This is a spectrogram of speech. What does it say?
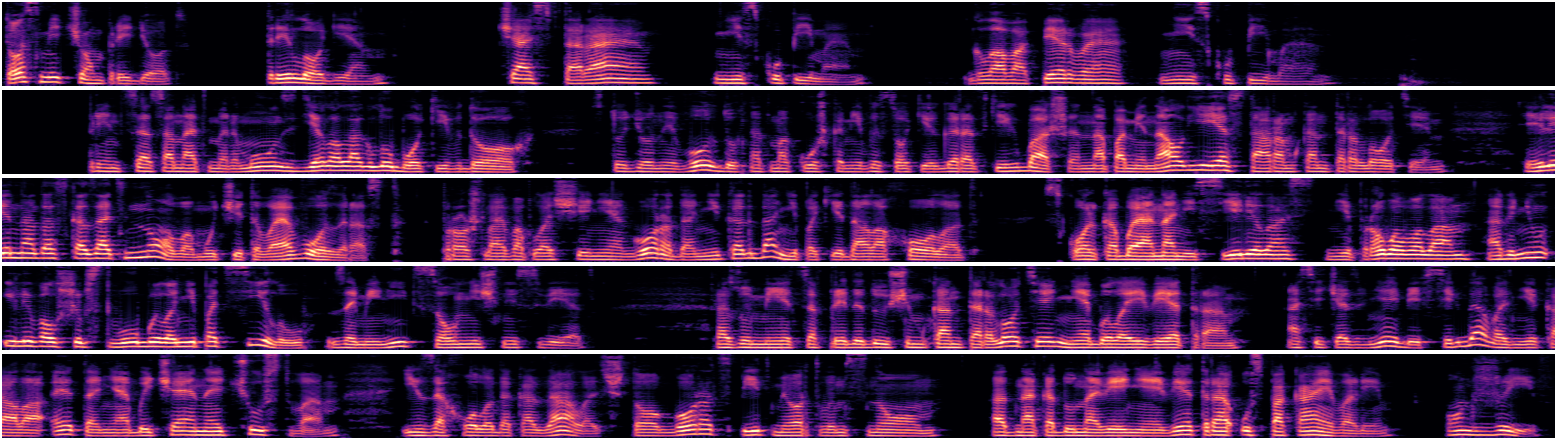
кто с мечом придет. Трилогия. Часть вторая. Неискупимая. Глава первая. Неискупимая. Принцесса Найтмер сделала глубокий вдох. Студеный воздух над макушками высоких городских башен напоминал ей о старом Кантерлоте. Или, надо сказать, новом, учитывая возраст. Прошлое воплощение города никогда не покидало холод. Сколько бы она ни силилась, ни пробовала, огню или волшебству было не под силу заменить солнечный свет. Разумеется, в предыдущем Кантерлоте не было и ветра, а сейчас в небе всегда возникало это необычайное чувство. Из-за холода казалось, что город спит мертвым сном. Однако дуновения ветра успокаивали. Он жив.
